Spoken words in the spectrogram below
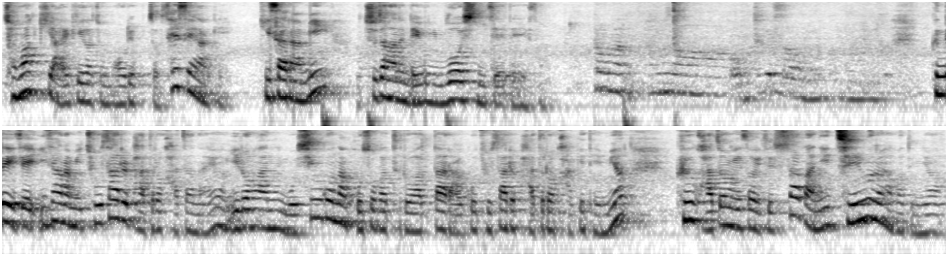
정확히 알기가 좀 어렵죠. 세세하게. 이 사람이 주장하는 내용이 무엇인지에 대해서. 그러면 변호사가 어떻게 싸우는 거예요? 근데 이제 이 사람이 조사를 받으러 가잖아요. 이러한 뭐 신고나 고소가 들어왔다라고 조사를 받으러 가게 되면 그 과정에서 이제 수사관이 질문을 하거든요.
